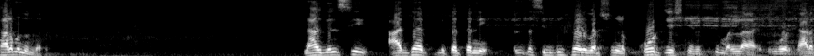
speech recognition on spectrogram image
చాలామంది ఉన్నారు. నాకు తెలిసి ఆధ్యాత్మికతని అంత సింప్లిఫైడ్ వర్షన్లో కోట్ చేసిన వ్యక్తి మళ్ళీ ఇంకోటి చాలా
